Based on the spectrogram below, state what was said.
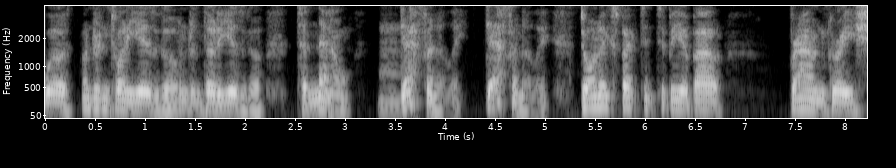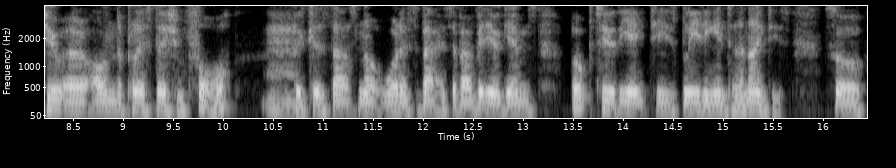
were 120 years ago, 130 years ago to now, Mm. definitely, definitely. Don't expect it to be about brown grey shooter on the PlayStation 4 Mm. because that's not what it's about. It's about video games up to the 80s, bleeding into the 90s. So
